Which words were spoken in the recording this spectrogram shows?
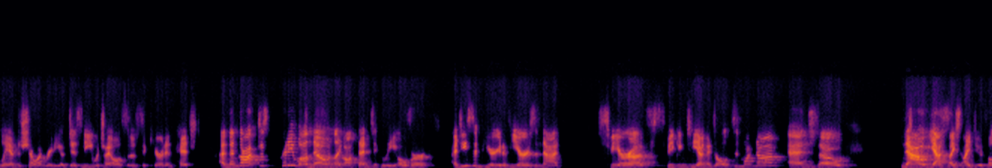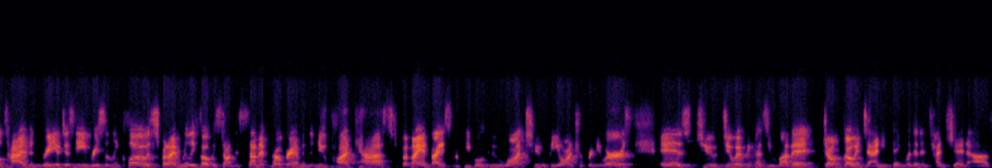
land a show on Radio Disney, which I also secured and pitched, and then got just pretty well known, like authentically, over a decent period of years in that sphere of speaking to young adults and whatnot. And so now, yes, I, I do it full time and Radio Disney recently closed, but I'm really focused on the summit program and the new podcast. But my advice for people who want to be entrepreneurs is to do it because you love it. Don't go into anything with an intention of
